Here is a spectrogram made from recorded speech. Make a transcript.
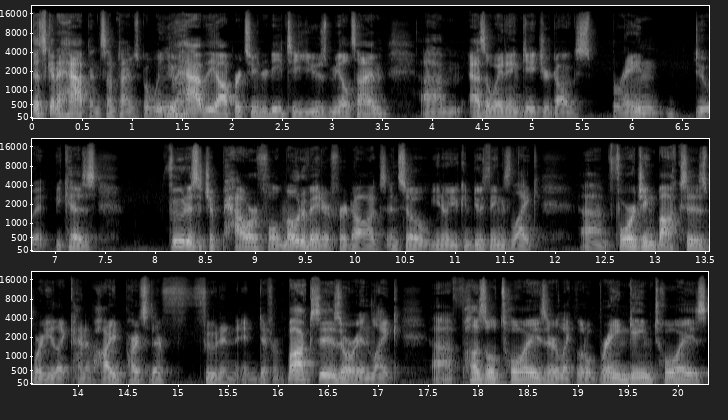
that's going to happen sometimes. But when you Yeah. have the opportunity to use mealtime um, as a way to engage your dog's brain, do it because food is such a powerful motivator for dogs. And so you know you can do things like um, foraging boxes where you like kind of hide parts of their food in, in different boxes or in like uh, puzzle toys or like little brain game toys.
